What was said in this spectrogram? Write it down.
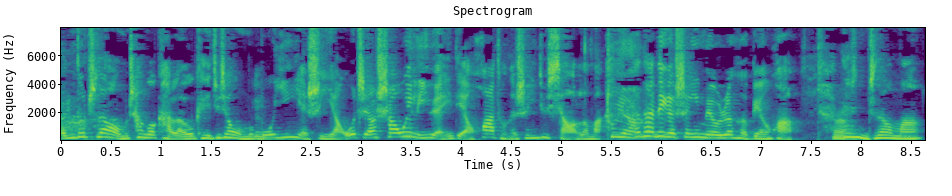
我们都知道，我们唱过卡拉 OK，就像我们播音也是一样，我只要稍微离远一点，话筒的声音就小了嘛。对呀。但他那个声音没有任何变化。但是你知道吗？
